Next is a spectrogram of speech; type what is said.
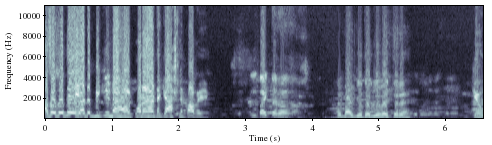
আচ্ছা যদি এই হাটে বিক্রি না হয় পরের হাটে কি আসলে পাবে? ভাগ্য থাকলে পাইতে কেউ?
